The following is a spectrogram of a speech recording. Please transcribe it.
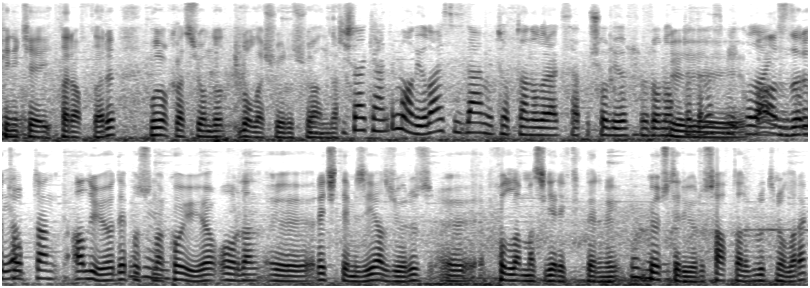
Finike tarafları bu lokasyonda dolaşıyoruz şu anda. Kişiler kendi mi alıyorlar? Sizler mi toptan olarak satmış oluyorsunuz o noktada? Nasıl bir Ee, kolaylığınız Bazıları oluyor? toptan alıyor, deposuna koyuyor. Oradan e, reçetemizi yazıyoruz. E, kullanması gerektiklerini gösteriyoruz haftalık rutin olarak.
